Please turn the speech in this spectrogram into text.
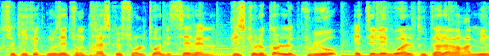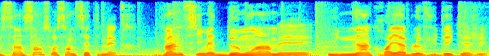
ce qui fait que nous étions presque sur le toit des Cévennes, puisque le col le plus haut était l'égoile tout à l'heure à 1567 mètres. 26 mètres de moins, mais une incroyable vue dégagée.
